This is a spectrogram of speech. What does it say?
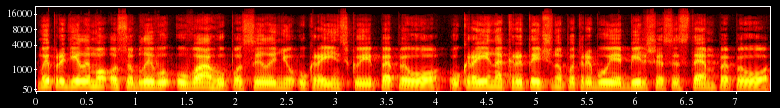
Ми приділимо особливу увагу посиленню української ППО. Україна критично потребує більше систем ППО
